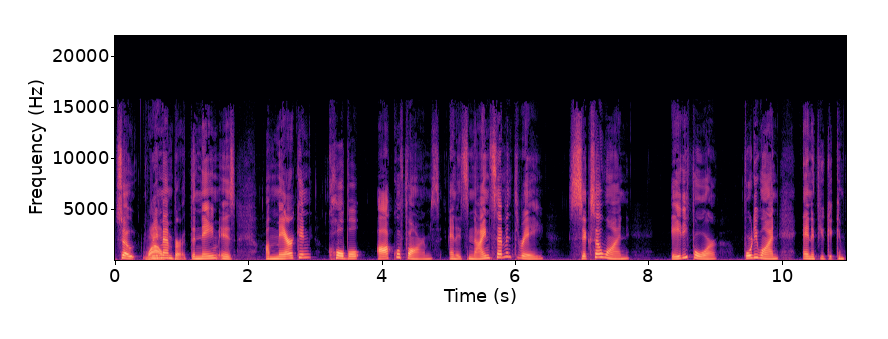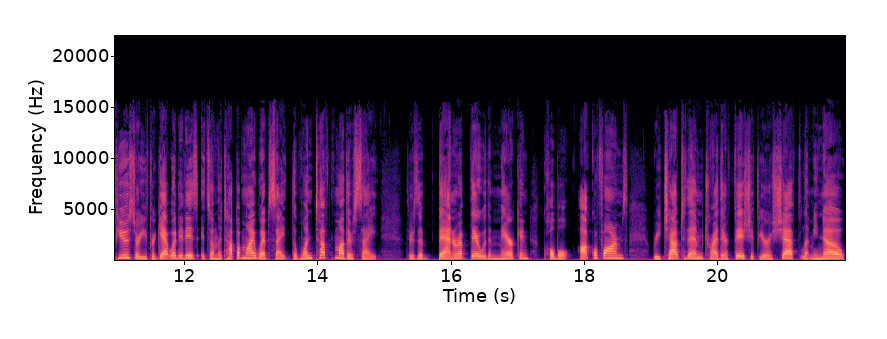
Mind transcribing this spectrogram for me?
So Wow. remember, the name is American Cobalt Aqua Farms, and it's 973 601 8441. And if you get confused or you forget what it is, it's on the top of my website, the One Tough Mother site. There's a banner up there with American Cobalt Aqua Farms. Reach out to them, try their fish. If you're a chef, let me know.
